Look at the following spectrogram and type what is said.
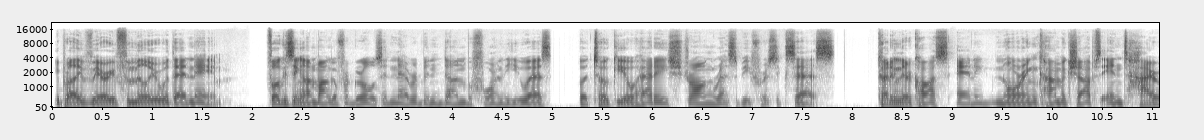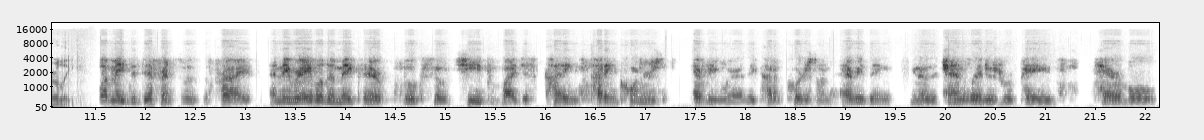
you're probably very familiar with that name. Focusing on manga for girls had never been done before in the US, but Tokyo had a strong recipe for success, cutting their costs and ignoring comic shops entirely. What made the difference was the price, and they were able to make their books so cheap by just cutting cutting corners everywhere. They cut corners on everything. You know, the translators were paid terrible,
